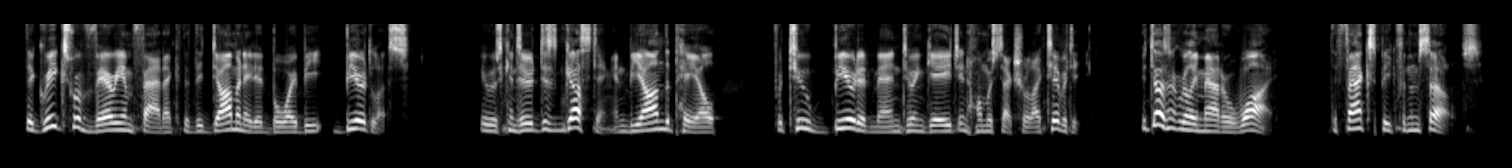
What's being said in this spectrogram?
The Greeks were very emphatic that the dominated boy be beardless. It was considered disgusting and beyond the pale for two bearded men to engage in homosexual activity. It doesn't really matter why. The facts speak for themselves,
